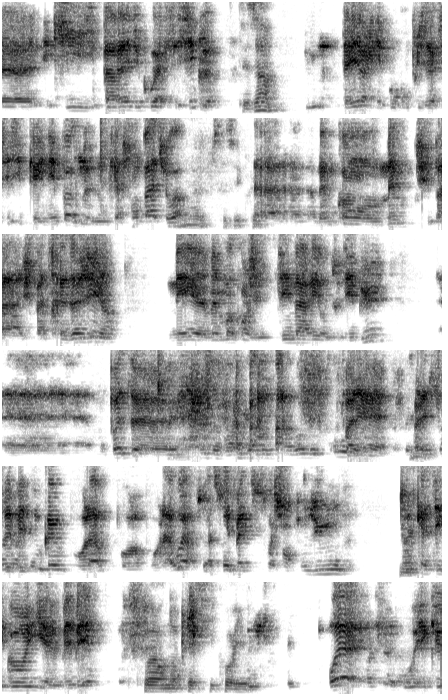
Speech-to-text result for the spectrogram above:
euh, et qui paraît, du coup, accessible. C'est ça D'ailleurs, il est beaucoup plus accessible qu'à une époque, ne nous cachons pas, tu vois. Ouais, ça c'est clair. Euh, même quand, même, je suis pas, je suis pas très âgé, hein, mais euh, même moi, quand j'ai démarré au tout début, euh, mon pote, euh, pro, fallait, fallait se lever tout quand même pour la, pour, pour l'avoir, tu vois. Soit il fallait que tu sois champion du monde, toute Ouais. catégorie bébé, Soit en classique, ouais. Ouais. et que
